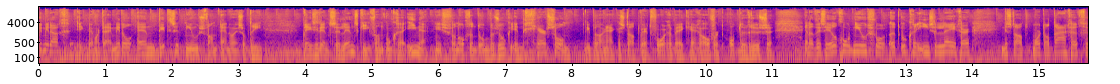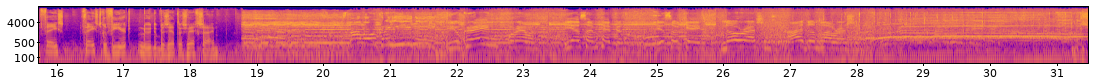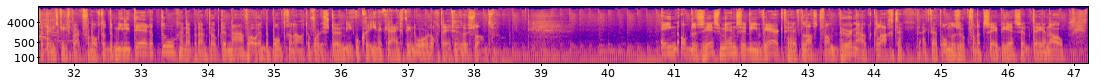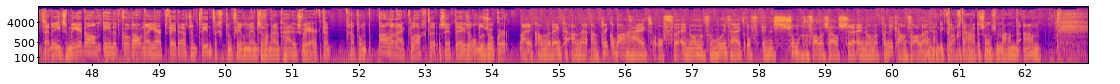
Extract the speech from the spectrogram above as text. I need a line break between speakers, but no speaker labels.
Goedemiddag, ik ben Martijn Middel en dit is het nieuws van NOS op 3. President Zelensky van Oekraïne is vanochtend op bezoek in Gerson. Die belangrijke stad werd vorige week heroverd op de Russen. En dat is heel goed nieuws voor het Oekraïense leger. In de stad wordt al dagen gefeest, feest gevierd nu de bezetters weg zijn. Zelensky sprak vanochtend de militairen toe... en hij bedankt ook de NAVO en de bondgenoten voor de steun die Oekraïne krijgt in de oorlog tegen Rusland. Eén op de zes mensen die werkt heeft last van burn-out klachten. Blijkt uit onderzoek van het CBS en TNO. Het zijn er iets meer dan in het coronajaar 2020... toen veel mensen vanuit huis werkten. Het gaat om allerlei klachten, zegt deze onderzoeker.
Nou, je kan bedenken aan, eh, aan prikkelbaarheid of eh, enorme vermoeidheid... of in sommige gevallen zelfs eh, enorme paniekaanvallen.
Ja, die klachten houden soms maanden aan.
